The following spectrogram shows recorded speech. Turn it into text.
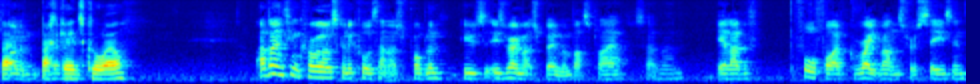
Back, back against Crowell. I don't think Crowell's going to cause that much problem. He was, he's very much a boom and bust player, so um, he'll have a f- four or five great runs for a season,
